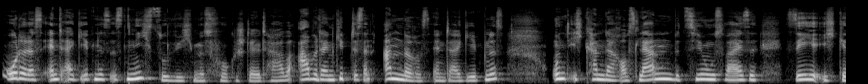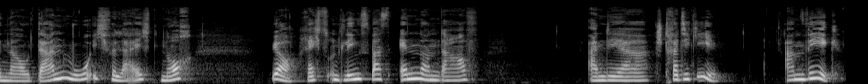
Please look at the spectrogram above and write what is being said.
oder das Endergebnis ist nicht so, wie ich mir es vorgestellt habe, aber dann gibt es ein anderes Endergebnis und ich kann daraus lernen, beziehungsweise sehe ich genau dann, wo ich vielleicht noch ja, rechts und links was ändern darf an der Strategie, am Weg.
